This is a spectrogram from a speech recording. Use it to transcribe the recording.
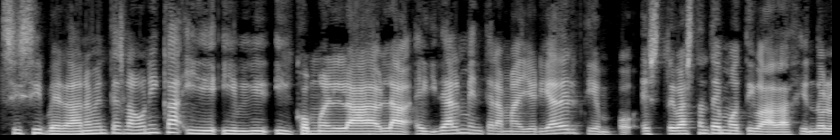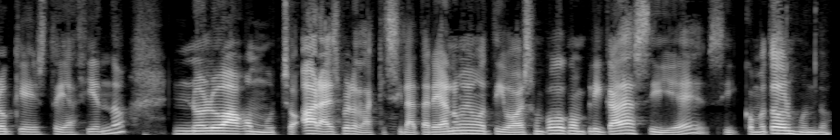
sí, sí, verdaderamente es la única y, y- y como en la, la- idealmente la mayoría del tiempo estoy bastante motivada haciendo lo que estoy haciendo, no lo hago mucho. Ahora, es verdad que si la tarea no me motiva, es un poco complicada, sí, ¿eh? sí, como todo el mundo.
